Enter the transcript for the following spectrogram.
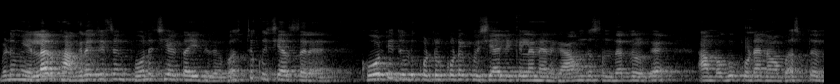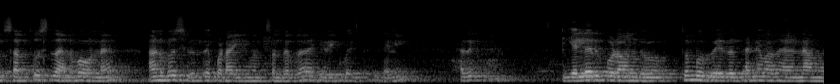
ಮೇಡಮ್ ಎಲ್ಲರೂ ಕಾಂಗ್ರ್ಯಾಚುಲೇಷನ್ ಫೋನ್ ಹಚ್ಚಿ ಹೇಳ್ತಾ ಇದ್ರು ಫಸ್ಟ್ ಖುಷಿ ಆಯ್ತು ಸರ್. ಕೋಟಿ ದುಡ್ಡು ಕೊಟ್ಟರು ಕೂಡ ಖುಷಿ ಆಗ್ಲಿಕ್ಕಿಲ್ಲ ನನಗೆ. ಆ ಒಂದು ಸಂದರ್ಭದೊಳಗೆ ಆ ಮಗು ಕೂಡ ನಾವು ಬಸ್ಟ್ ಒಂದು ಸಂತೋಷದ ಅನುಭವವನ್ನು ಅನುಭವಿಸಿದ್ರಿಂದ ಕೂಡ ಈ ಒಂದು ಸಂದರ್ಭ ಹೇಳಿಕೆ ಬಯಸ್ತಾ ಇದ್ದೀನಿ. ಅದಕ್ಕೆ ಎಲ್ಲರೂ ಕೂಡ ಒಂದು ತುಂಬ ಹೃದಯದ ಧನ್ಯವಾದ ನಮ್ಮ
